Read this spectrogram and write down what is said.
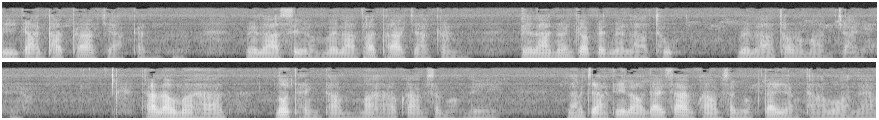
มีการพัดพากจากกัน เวลาเสื่อมเวลาพัดพากจากกัน เวลานั้นก็เป็นเวลาทุกข์เวลาทรมานใจ ถ้าเรามาหารถแห่งธรรมมาหาความสงบนี้ หลังจากที่เราได้สร้างความสงบได้อย่างถาวรแล้ว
